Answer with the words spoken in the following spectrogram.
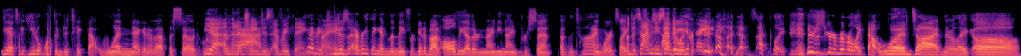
Yeah, it's like you don't want them to take that one negative episode. yeah. And then that. it changes everything. Yeah, it right. changes everything, and then they forget about all the other ninety nine percent of the time where it's like But the times you said they were great. yeah, exactly. They're just gonna remember like that one time. They're like, oh.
